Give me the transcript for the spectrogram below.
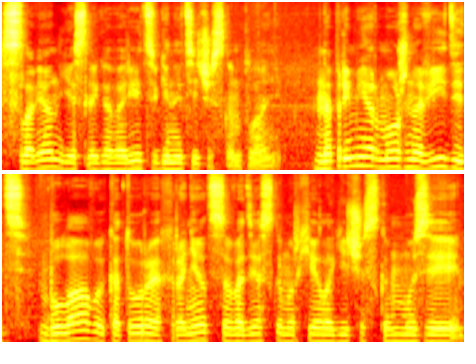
славян, если говорить в генетическом плане. Например, можно видеть булавы, которые хранятся в Одесском археологическом музее.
